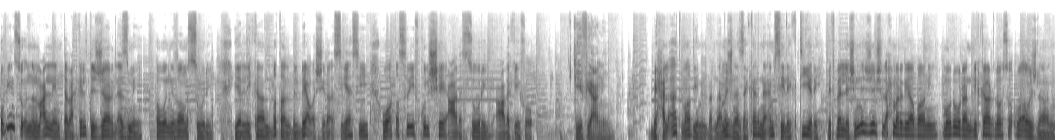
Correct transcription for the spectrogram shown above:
وبينسوا إنه المعلم تبع كل تجار الأزمة هو النظام السوري يلي كان بطل بالبيع والشراء السياسي وتصريف كل شيء على السوري على كيفه كيف يعني؟ بحلقات ماضية من برنامجنا ذكرنا أمثلة كتيرة بتبلش من الجيش الأحمر الياباني مرورا بكارلوس وأوجلان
